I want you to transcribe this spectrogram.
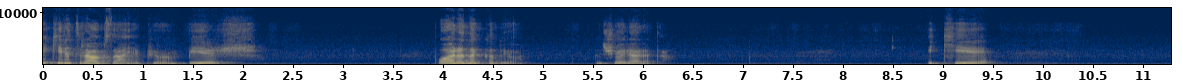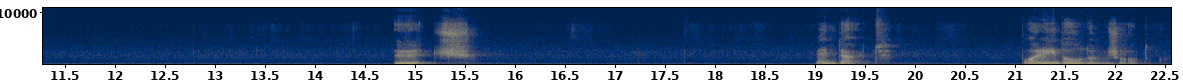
İkili trabzan yapıyorum. Bir. Bu arada kalıyor. Bakın şöyle arada. İki. Üç. Ve dört. Bu arayı doldurmuş olduk.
